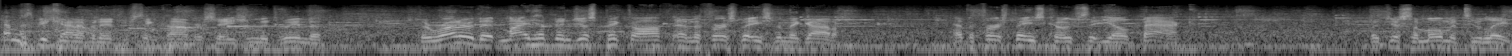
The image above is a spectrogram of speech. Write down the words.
That must be kind of an interesting conversation between the the runner that might have been just picked off and the first baseman that got him. And the first base coach that yelled back, but just a moment too late.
